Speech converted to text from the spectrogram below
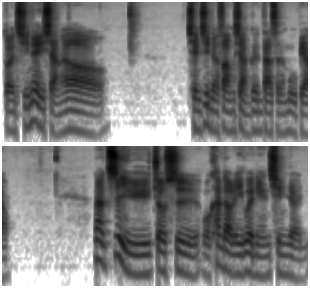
短期内想要。前进的方向跟达成的目标。那至于就是我看到了一位年轻人，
